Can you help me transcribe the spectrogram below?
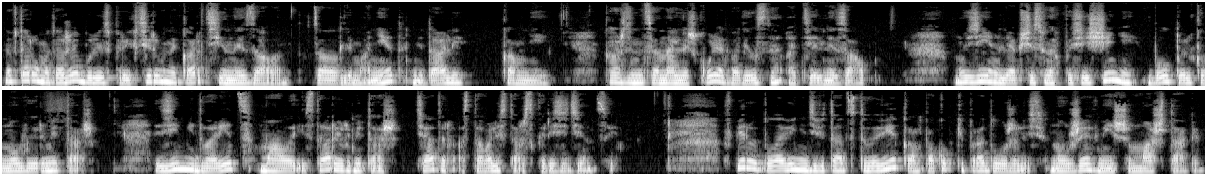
На втором этаже были спроектированы картинные залы. Залы для монет, медалей, камней. Каждой национальной школе отводился отдельный зал. Музеем для общественных посещений был только новый Эрмитаж. Зимний дворец, Малый и Старый Эрмитаж, театр оставались царской резиденцией. В первой половине XIX века покупки продолжились, но уже в меньшем масштабе.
